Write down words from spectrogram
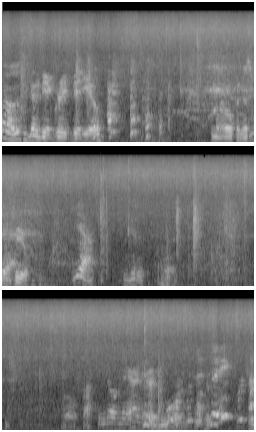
oh, this is going to be a great video. I'm going to open this one too. Yeah. You get a, little fucking going there. Good lord, look at this freaking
